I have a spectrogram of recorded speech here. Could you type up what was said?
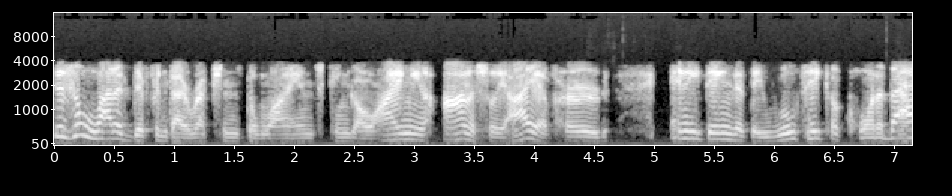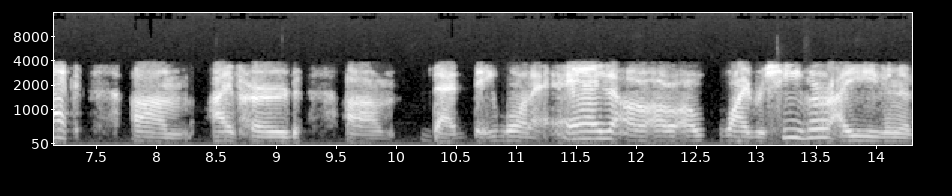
there's a lot of different directions the Lions can go. I mean, honestly, I have heard anything that they will take a quarterback. Um, I've heard um, that they want to add a, a, a wide receiver. I even have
